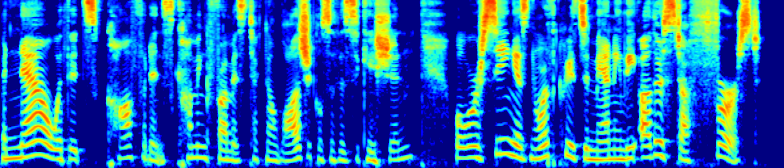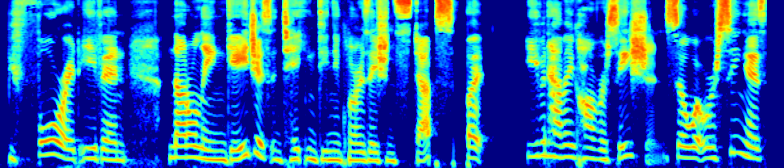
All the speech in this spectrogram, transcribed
But now, with its confidence coming from its technological sophistication, what we're seeing is North Korea is demanding the other stuff first before it even not only engages in taking denuclearization steps, but even having a conversation. So, what we're seeing is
